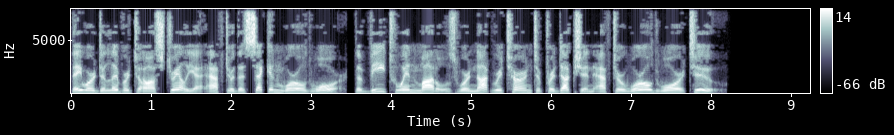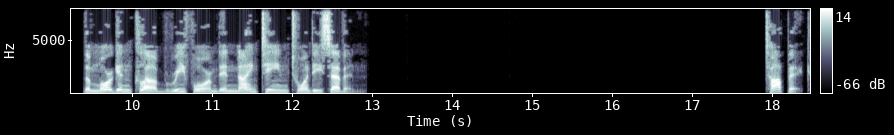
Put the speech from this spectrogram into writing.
They were delivered to Australia after the Second World War. The V-twin models were not returned to production after World War II. The Morgan Club reformed in 1927. Topic:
